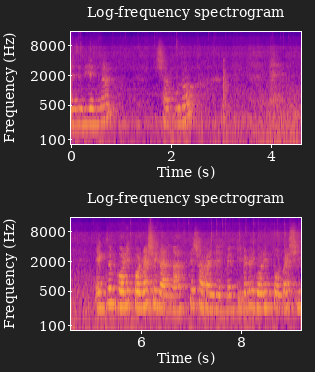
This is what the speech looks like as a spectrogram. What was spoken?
এই যে দিয়ে নিলাম সবগুলো। একজন গরিব প্রবাসী রান্না আজকে সবাই দেখবেন কীভাবে গরিব প্রবাসী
